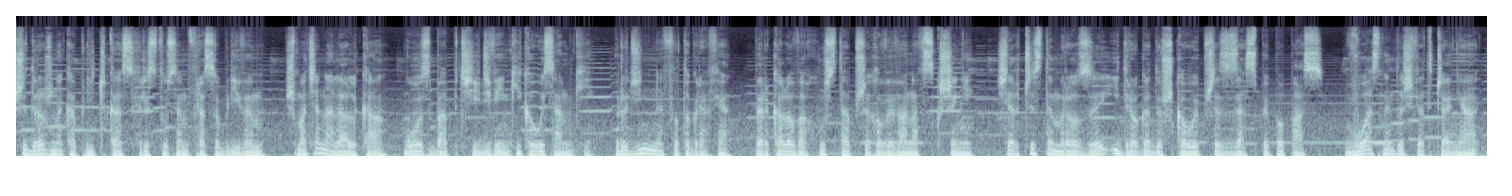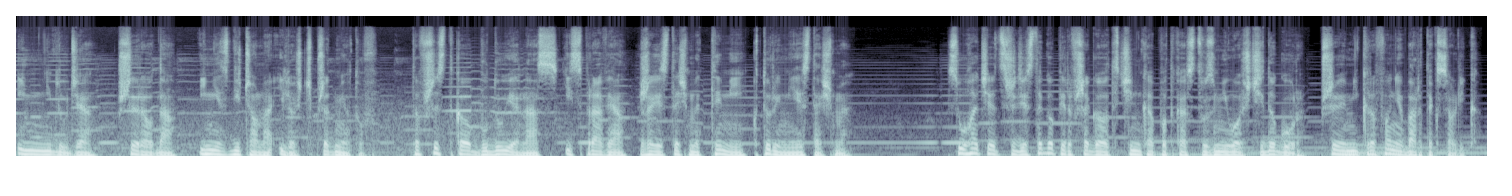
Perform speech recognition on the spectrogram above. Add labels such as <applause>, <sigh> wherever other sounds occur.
Przydrożna kapliczka z Chrystusem frasobliwym, szmaciana lalka, głos babci, dźwięki kołysanki, rodzinne fotografie, perkalowa chusta przechowywana w skrzyni, siarczyste mrozy i droga do szkoły przez zaspy po pas, własne doświadczenia, inni ludzie, przyroda i niezliczona ilość przedmiotów. To wszystko buduje nas i sprawia, że jesteśmy tymi, którymi jesteśmy. Słuchacie 31 odcinka podcastu Z Miłości do Gór przy mikrofonie Bartek Solik.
